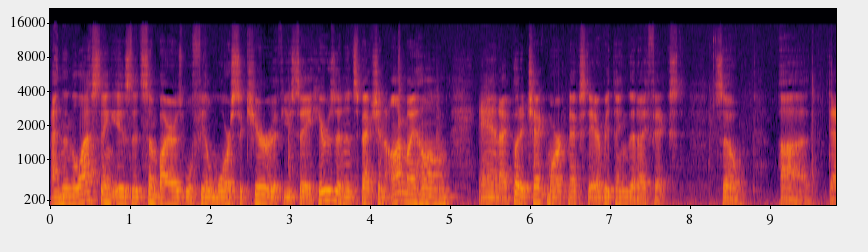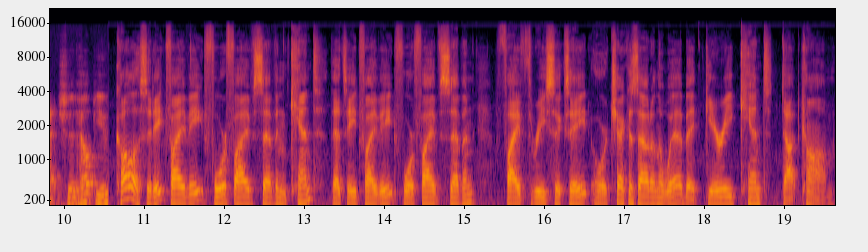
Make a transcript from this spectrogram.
And then the last thing is that some buyers will feel more secure if you say, here's an inspection on my home and I put a check mark next to everything that I fixed. So uh, that should help you. Call us at 858 457 Kent. That's 858 457 5368. Or check us out on the web at garykent.com.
